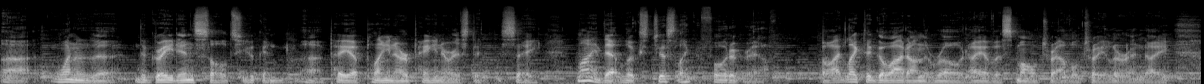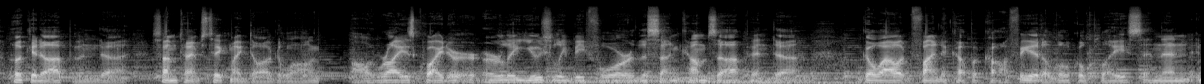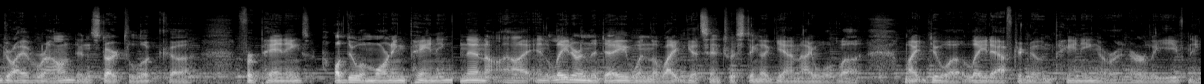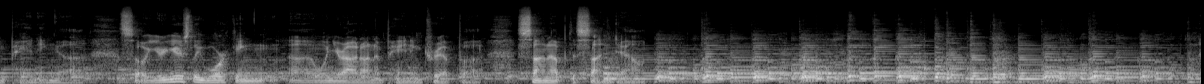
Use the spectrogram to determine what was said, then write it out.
uh, one of the, the great insults you can uh, pay a plein air painter is to say, my, that looks just like a photograph. I'd like to go out on the road. I have a small travel trailer and I hook it up and uh, sometimes take my dog along. I'll rise quite early, usually before the sun comes up, and uh, go out, find a cup of coffee at a local place, and then drive around and start to look uh, for paintings. I'll do a morning painting, and then uh, and later in the day, when the light gets interesting again, I will uh, might do a late afternoon painting or an early evening painting. Uh, so you're usually working uh, when you're out on a painting trip, uh, sun up to sundown.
